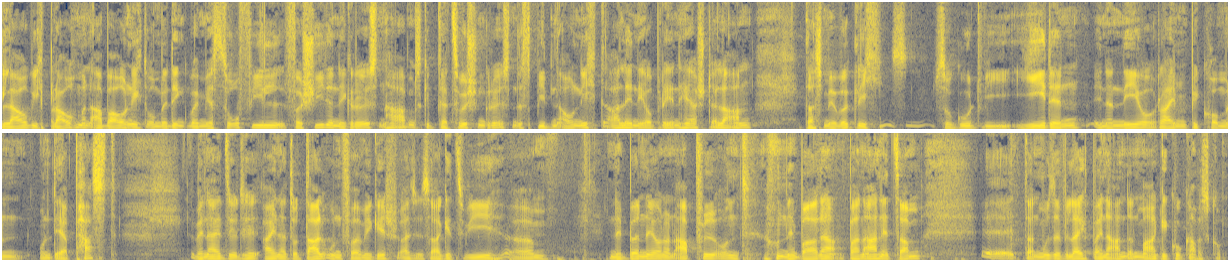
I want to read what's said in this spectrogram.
Glaube ich, braucht man aber auch nicht unbedingt, weil wir so viel verschiedene Größen haben. Es gibt ja Zwischengrößen, das bieten auch nicht alle Neoprenhersteller an dass wir wirklich so gut wie jeden in einen Neo reinbekommen und der passt. Wenn einer total unförmig ist, also ich sage jetzt wie ähm, eine Birne und ein Apfel und, und eine Banane zusammen, äh, dann muss er vielleicht bei einer anderen Marke gucken, aber es kommt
